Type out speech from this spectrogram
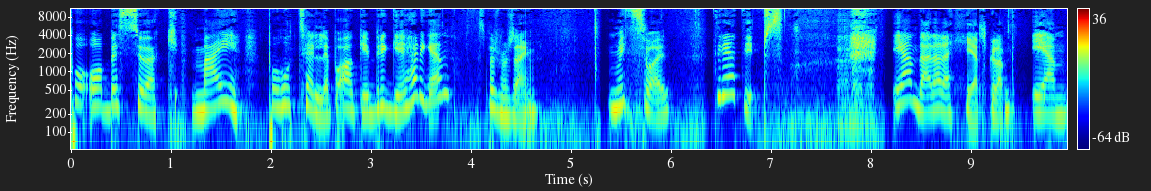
på å besøke meg på hotellet på Aker Brygge i helgen? Spørsmålstegn. Mitt svar tre tips. Én, der er jeg helt glemt. Én.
